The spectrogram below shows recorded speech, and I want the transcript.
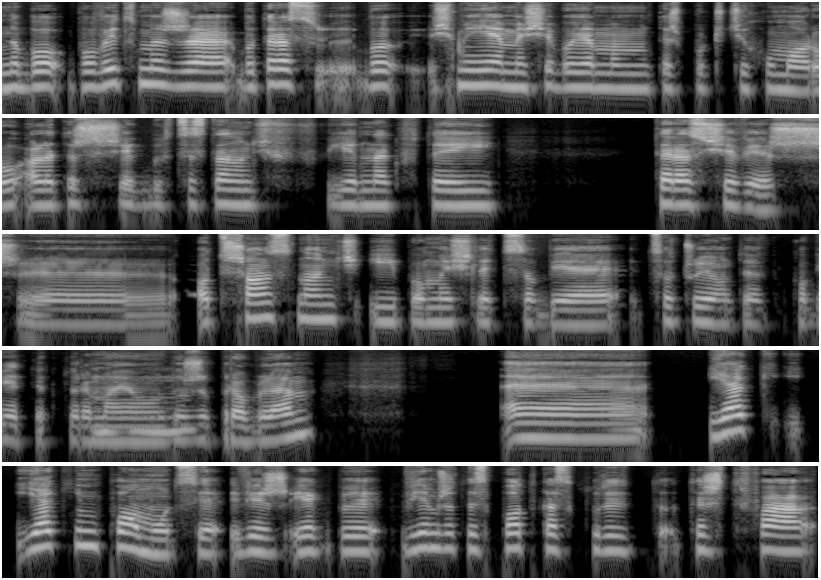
no bo powiedzmy, że, bo teraz bo śmiejemy się, bo ja mam też poczucie humoru, ale też jakby chcę stanąć w, jednak w tej, teraz się wiesz, yy, otrząsnąć i pomyśleć sobie, co czują te kobiety, które mają Mhm. duży problem. E, jak, jak im pomóc? Wiesz, jakby wiem, że to jest podcast, który też trwa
